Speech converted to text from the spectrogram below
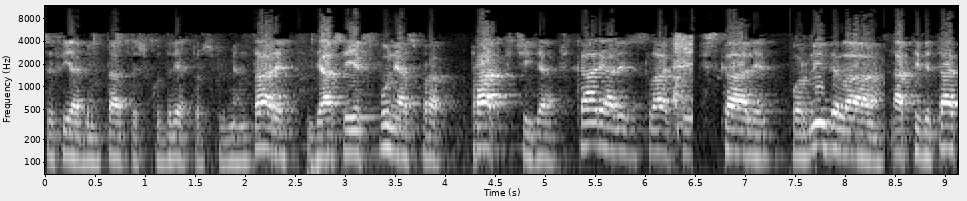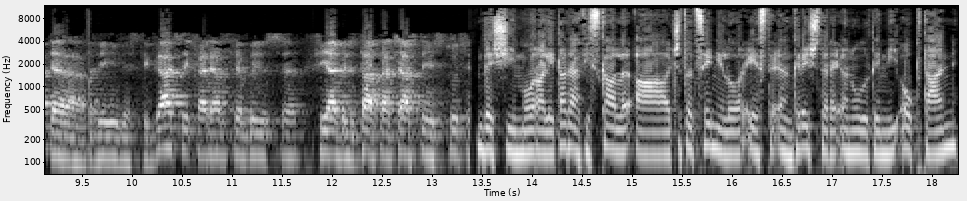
să fie abilitată și cu drepturi suplimentare, de a se expune asupra practicii de aplicare a legislației fiscale, pornind de la activitatea de investigație care ar trebui să fie abilitată această instituție. Deși moralitatea fiscală a cetățenilor este în creștere în ultimii 8 ani,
